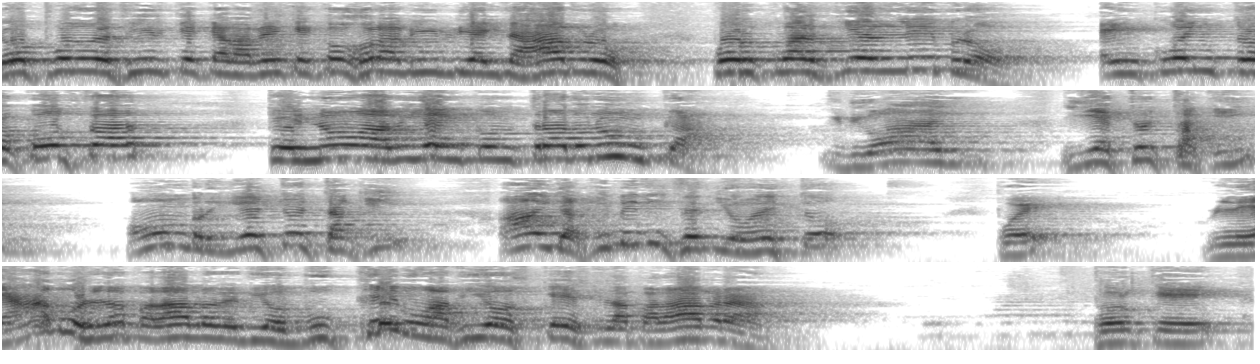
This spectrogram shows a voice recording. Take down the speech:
Yo puedo decir que cada vez que cojo la Biblia y la abro por cualquier libro, encuentro cosas que no había encontrado nunca. Y digo, ay, y esto está aquí. Hombre, y esto está aquí. Ay, aquí me dice Dios esto. Pues leamos la palabra de Dios, busquemos a Dios, que es la palabra. Porque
